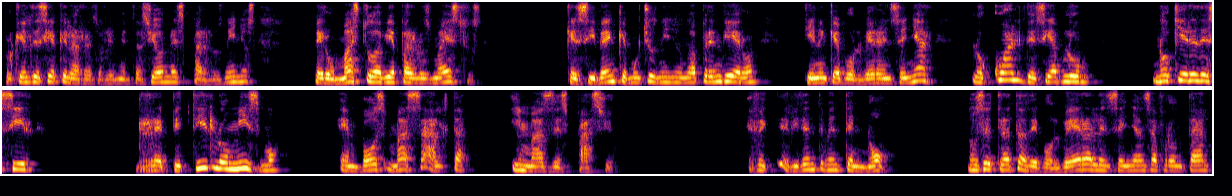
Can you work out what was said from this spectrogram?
porque él decía que la retroalimentación es para los niños, pero más todavía para los maestros, que si ven que muchos niños no aprendieron, tienen que volver a enseñar, lo cual, decía Bloom, no quiere decir repetir lo mismo en voz más alta y más despacio. Evidentemente no. No se trata de volver a la enseñanza frontal,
